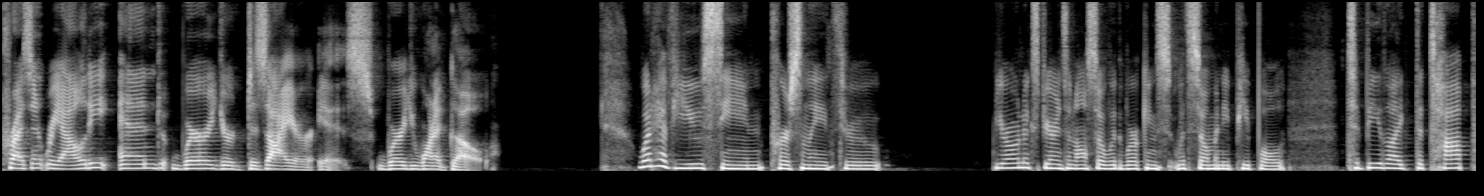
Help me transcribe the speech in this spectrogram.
present reality and where your desire is, where you want to go. What have you seen personally through your own experience and also with working with so many people to be like the top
